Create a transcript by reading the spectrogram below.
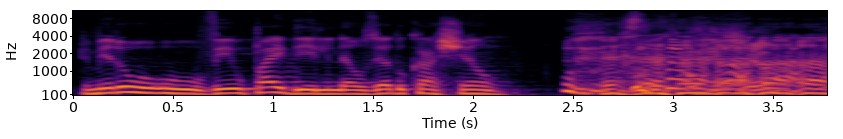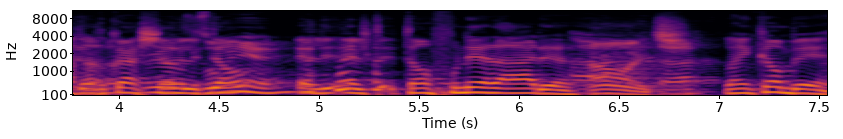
Primeiro o- veio o pai dele, né? O Zé do Caixão. Zé do Caixão, ele tem, um- ele, ele tem uma funerária. Aonde? Lá em Cambé.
